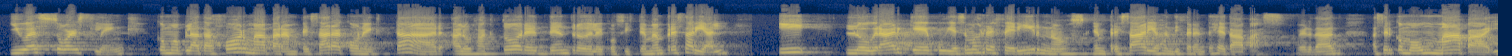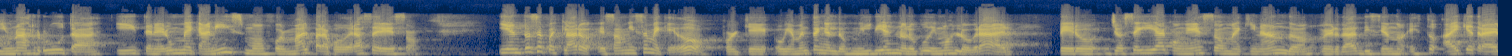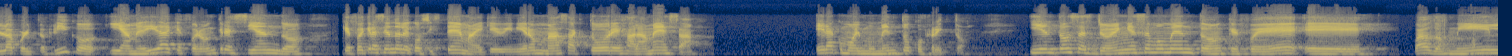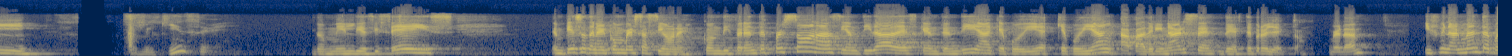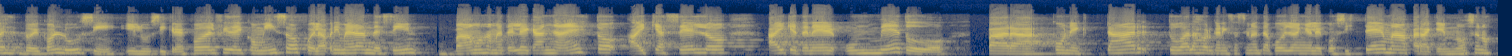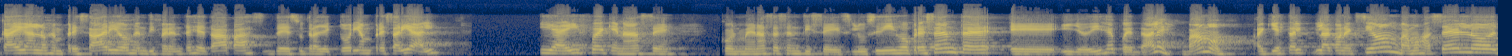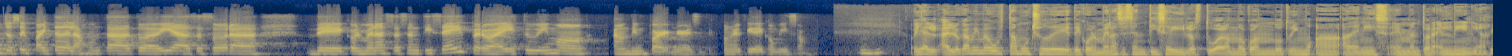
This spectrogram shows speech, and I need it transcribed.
US SourceLink como plataforma para empezar a conectar a los actores dentro del ecosistema empresarial y lograr que pudiésemos referirnos empresarios en diferentes etapas, ¿verdad? Hacer como un mapa y una ruta y tener un mecanismo formal para poder hacer eso. Y entonces, pues claro, eso a mí se me quedó, porque obviamente en el 2010 no lo pudimos lograr, pero yo seguía con eso maquinando, ¿verdad? Diciendo, esto hay que traerlo a Puerto Rico y a medida que fueron creciendo, que fue creciendo el ecosistema y que vinieron más actores a la mesa, era como el momento correcto. Y entonces yo en ese momento, que fue, eh, wow, 2015, 2016, empiezo a tener conversaciones con diferentes personas y entidades que entendía que, podía, que podían apadrinarse de este proyecto, ¿verdad? Y finalmente, pues doy con Lucy y Lucy Crespo del Fideicomiso fue la primera en decir, vamos a meterle caña a esto, hay que hacerlo, hay que tener un método para conectar todas las organizaciones de apoyo en el ecosistema, para que no se nos caigan los empresarios en diferentes etapas de su trayectoria empresarial. Y ahí fue que nace Colmena 66. Lucy dijo presente eh, y yo dije, pues dale, vamos, aquí está la conexión, vamos a hacerlo. Yo soy parte de la junta todavía asesora de Colmena 66, pero ahí estuvimos founding partners con el fideicomiso. Oye, algo que a mí me gusta mucho de, Colmena 66, lo estuve hablando cuando tuvimos a, Denise en Mentor en línea,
